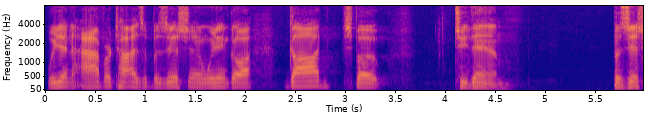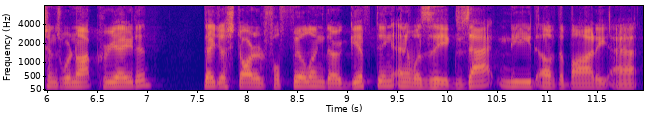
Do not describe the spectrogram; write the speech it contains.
We didn't advertise a position, we didn't go out. God spoke to them. Positions were not created. They just started fulfilling their gifting, and it was the exact need of the body at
